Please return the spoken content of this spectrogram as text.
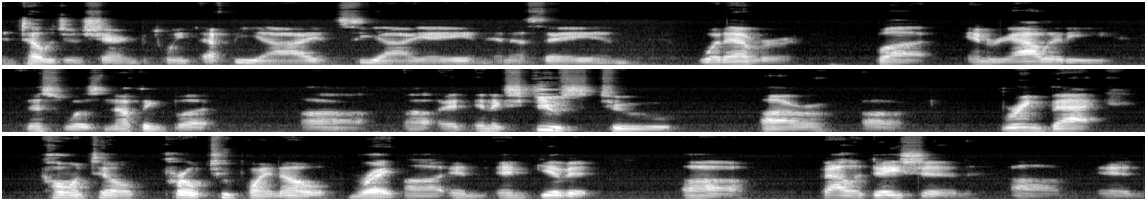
intelligence sharing between FBI and CIA and NSA and whatever. But in reality, this was nothing but uh, uh, an excuse to uh, uh, bring back COINTELPRO 2.0, right? Uh, and and give it validation um, and,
